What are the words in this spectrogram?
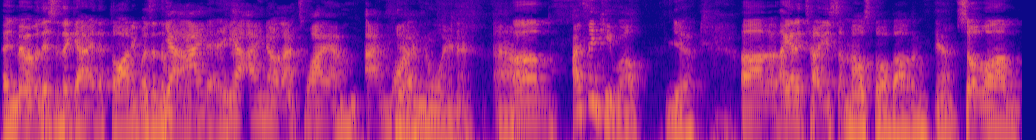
and remember, this is the guy that thought he was in the yeah, Money in the Bank. yeah I know. That's why I'm I'm wanting to win it. Um, Um, I think he will. yeah. Um, I gotta tell you something else though about him. Yeah. So, um,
